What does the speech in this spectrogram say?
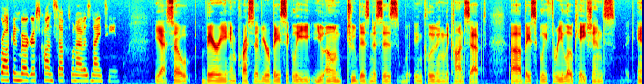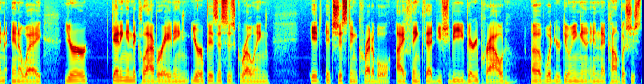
Rockin' Burgers concept when I was 19 yeah so very impressive. You're basically you own two businesses, including the concept, uh, basically three locations in in a way. You're getting into collaborating. Your business is growing. It it's just incredible. I think that you should be very proud of what you're doing and, and the accomplishments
